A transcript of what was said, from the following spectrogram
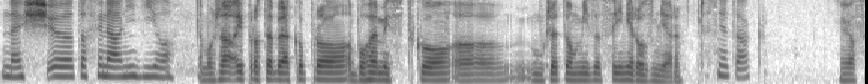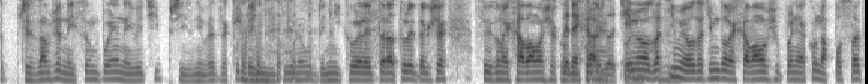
než uh, ta finální díla. A možná i pro tebe jako pro bohemistku uh, může to mít zase jiný rozměr. Přesně tak. Já se přiznám, že nejsem úplně největší příznivec jako deníků nebo deníkové literatury, takže si to nechávám až jako... necháš úplně, zatím. No, zatím jo, zatím to nechávám už úplně jako naposled,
